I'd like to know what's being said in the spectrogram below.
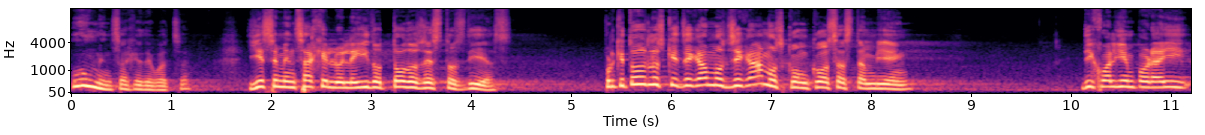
Un mensaje de WhatsApp. Y ese mensaje lo he leído todos estos días. Porque todos los que llegamos, llegamos con cosas también. Dijo alguien por ahí,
